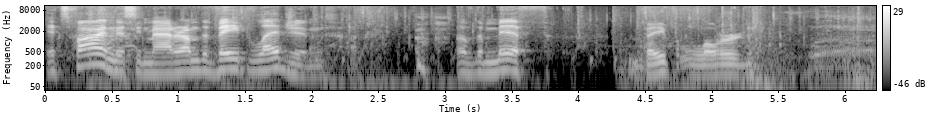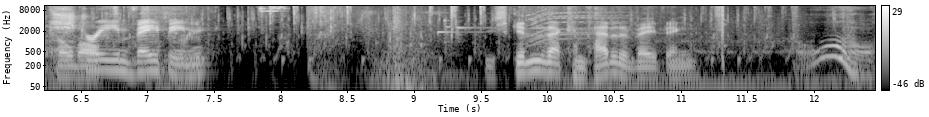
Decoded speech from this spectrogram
It's fine, Missing Matter. I'm the vape legend of the myth. Vape Lord. Extreme vaping. You should get into that competitive vaping. Ooh.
